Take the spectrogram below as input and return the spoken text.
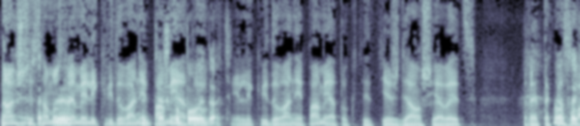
No a ešte Takže samozrejme likvidovanie je ťažko pamiatok. povedať. Likvidovanie pamiatok, to je tiež ďalšia vec. ktorá je taká No tak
